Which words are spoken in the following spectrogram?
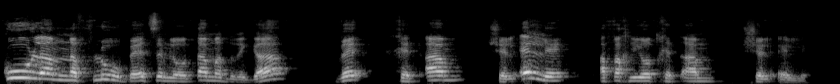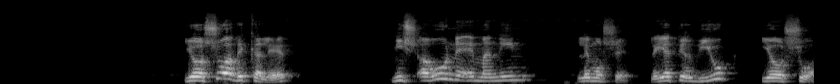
כולם נפלו בעצם לאותה מדרגה, וחטאם של אלה הפך להיות חטאם של אלה. יהושע וכלב נשארו נאמנים למשה, ליתר דיוק יהושע.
